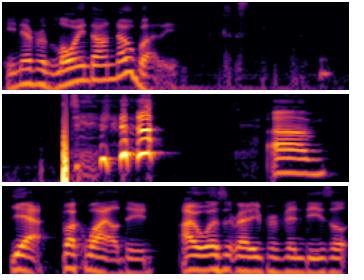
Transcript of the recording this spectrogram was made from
He never loined on nobody. um, yeah, Buck Wild, dude. I wasn't ready for Vin Diesel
